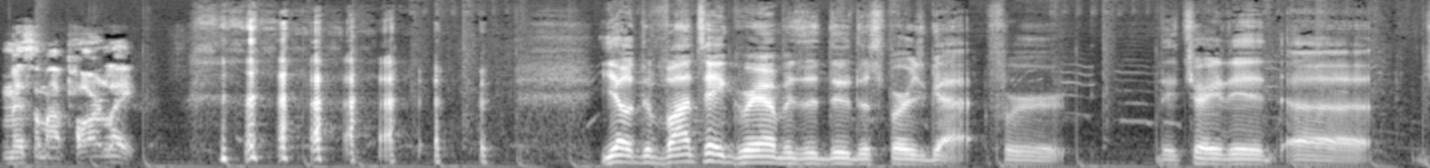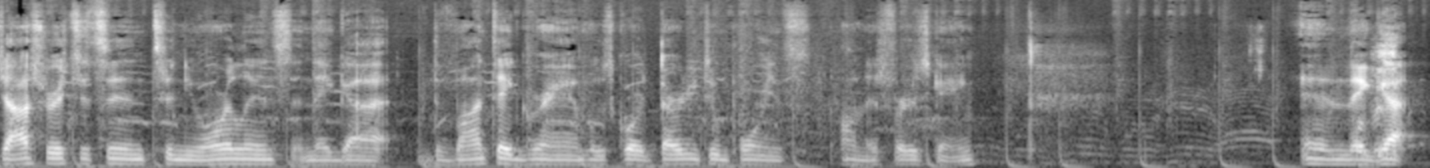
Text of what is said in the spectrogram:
mess up my parlay? yo, Devonte Graham is the dude the Spurs got for. They traded uh, Josh Richardson to New Orleans, and they got Devonte Graham, who scored 32 points on his first game. And they got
